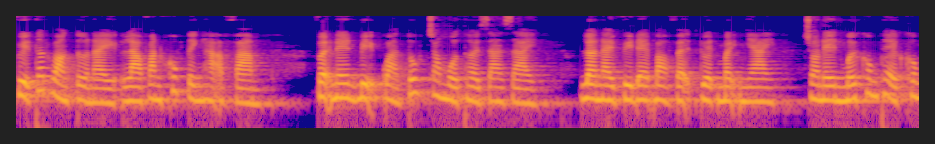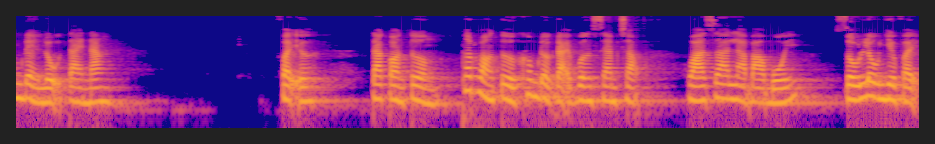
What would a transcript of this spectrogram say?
vị thất hoàng tử này là văn khúc tinh hạ phàm, vậy nên bị quản túc trong một thời gian dài. Lần này vì để bảo vệ tuyệt mệnh nhai, cho nên mới không thể không để lộ tài năng. Vậy ư, ta còn tưởng thất hoàng tử không được đại vương xem trọng, hóa ra là bảo bối. Giấu lâu như vậy,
